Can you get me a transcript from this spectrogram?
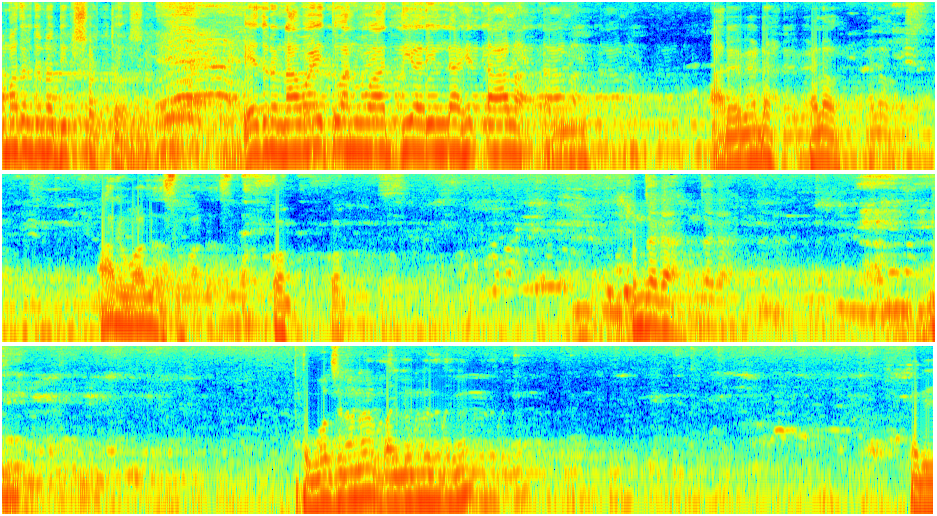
আমাদের জন্য দিক শর্ত। এই জন্য নাওয়াই তুয়ান ওয়াদ দিয়া লিল্লাহি আরে বেটা হ্যালো আরে ওয়াজ আছে। কোন জায়গা? তো বলছিলেন না বাইবেল থেকে আরে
